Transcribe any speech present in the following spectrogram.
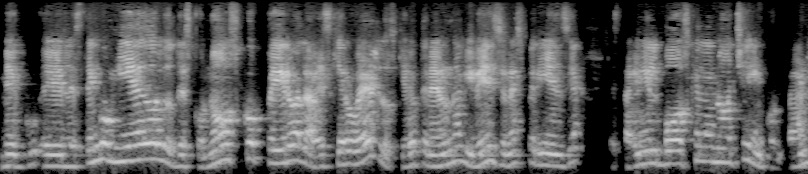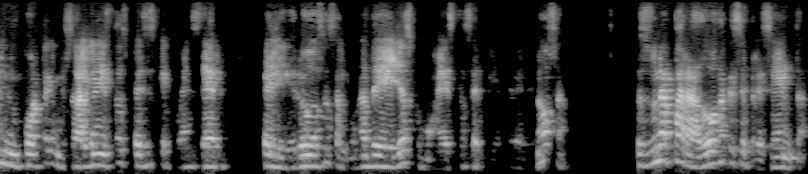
Eh, les tengo miedo, los desconozco, pero a la vez quiero verlos, quiero tener una vivencia, una experiencia, estar en el bosque en la noche y encontrarme, no importa que me salgan estas especies que pueden ser peligrosas, algunas de ellas como esta serpiente venenosa. Entonces es una paradoja que se presenta.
